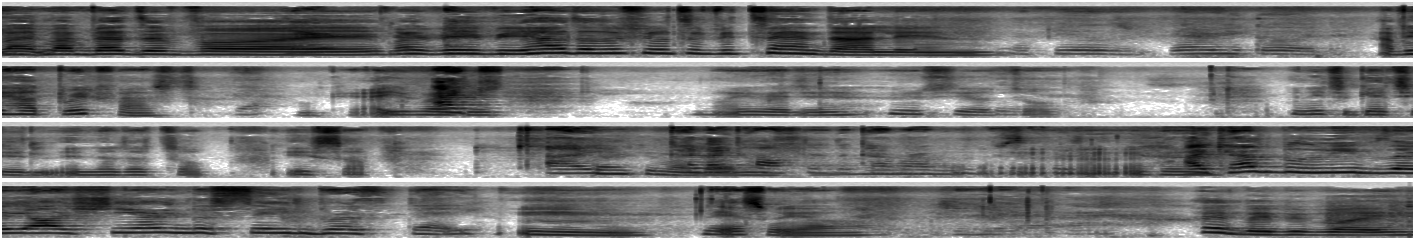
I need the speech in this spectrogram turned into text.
my, my boy. boy, my baby. How does it feel to be ten, darling? It feels very good. Have you had breakfast? Yeah. Okay. Are you I ready? Are you ready? Let me see your top. We need to get you another top ASAP. I, Thank you, my can I darling. talk to the camera? Okay. I can't believe they are sharing the same birthday. Mm, yes, we are. Hey, baby boy.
